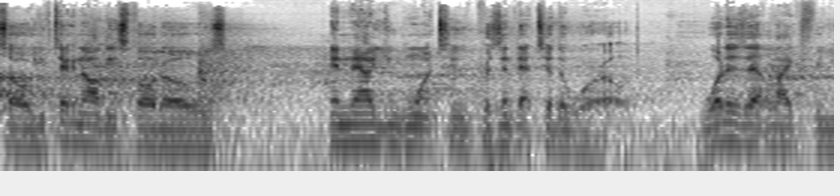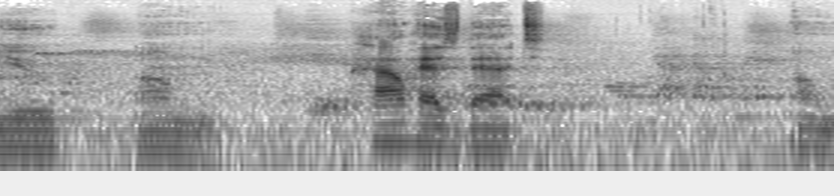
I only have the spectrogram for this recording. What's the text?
So you've taken all these photos, and now you want to present that to the world. What is that like for you? Um, how has that um,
